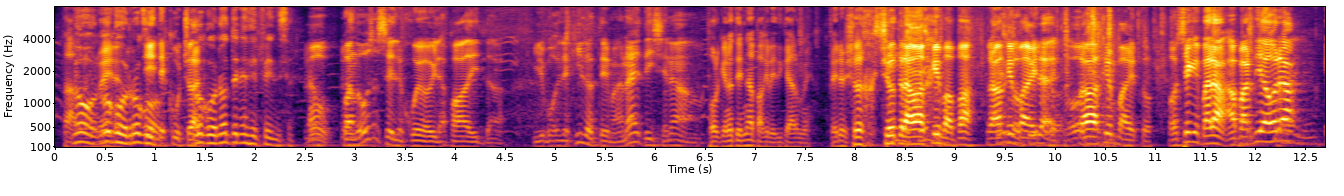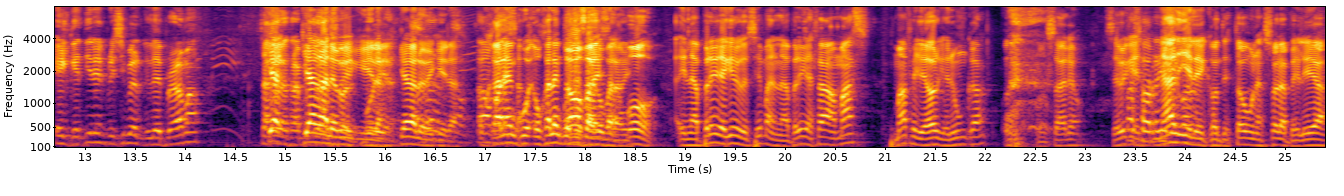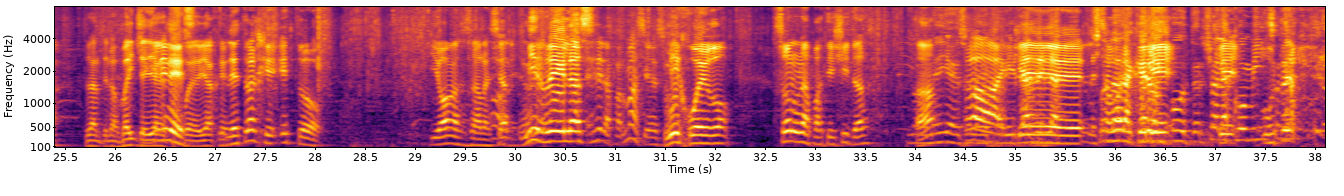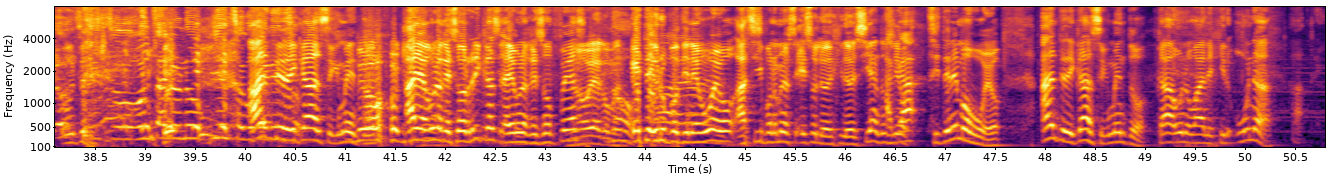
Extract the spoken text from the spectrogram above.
Ah, No, Rocco, Rocco. Sí, te escucho. Rocco, no tenés defensa. Vos, cuando vos haces el juego y la pavadita y vos elegís los temas, nadie te dice nada. Porque no tenés nada para criticarme. Pero yo, yo trabajé, papá. Trabajé para de esto. Trabajé para esto. O sea que pará, a partir de ahora, el que tiene el principio del programa. Que, saca los que haga lo que quiera. bien. Que haga lo que quiera. Estamos Ojalá, encuentres algo para mí. Vos, en la previa, quiero que sepan, en la previa estaba más, más peleador que nunca, Gonzalo. Se ve que horrible, nadie le contestó una sola pelea durante los 20 días que se fue de viaje. les traje esto y vamos a hacer Ay, mis Es reglas, de la farmacia eso. mi juego. Son unas pastillitas. No ¿ah? me digas eso. Ay, la- la- que la-. Harry Potter, que las comí. son usted- asquerosas, usted- eso, Gonzalo, no pienso comer Antes de cada segmento, No, hay algunas que son ricas, hay algunas que son feas. No voy a comer. No. Este grupo tiene huevo, así por lo menos eso lo, lo decía. Entonces, Acá- digo, si tenemos huevo, antes de cada segmento, cada uno va a elegir una,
